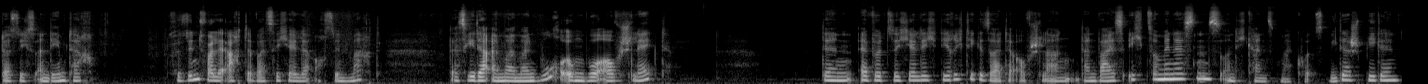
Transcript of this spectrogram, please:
dass ich es an dem Tag für sinnvoll erachte, was sicherlich auch Sinn macht, dass jeder einmal mein Buch irgendwo aufschlägt denn er wird sicherlich die richtige Seite aufschlagen. Dann weiß ich zumindest, und ich kann es mal kurz widerspiegeln,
